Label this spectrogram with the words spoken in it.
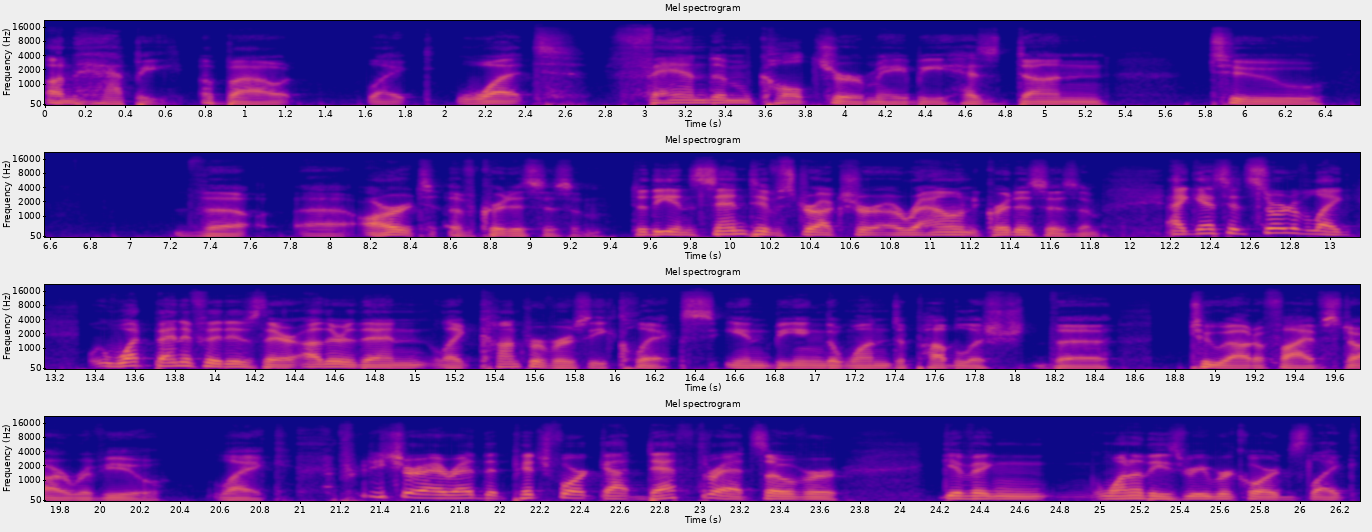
unhappy about like what fandom culture maybe has done to the uh, art of criticism, to the incentive structure around criticism. I guess it's sort of like what benefit is there other than like controversy clicks in being the one to publish the two out of five star review? Like, pretty sure I read that Pitchfork got death threats over giving one of these re-records like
